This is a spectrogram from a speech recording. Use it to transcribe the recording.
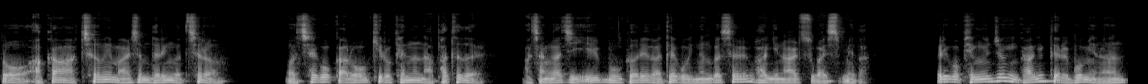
또 아까 처음에 말씀드린 것처럼 뭐 최고가로 기록했는 아파트들 마찬가지 일부 거래가 되고 있는 것을 확인할 수가 있습니다. 그리고 평균적인 가격대를 보면은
